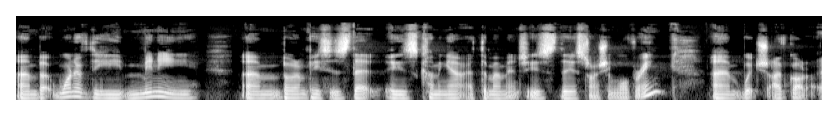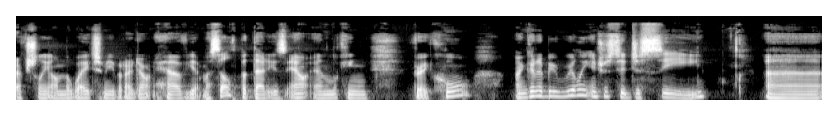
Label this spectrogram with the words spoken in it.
Um, but one of the many um, pieces that is coming out at the moment is the Astonishing Wolverine, um, which I've got actually on the way to me, but I don't have yet myself. But that is out and looking very cool. I'm going to be really interested to see uh,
